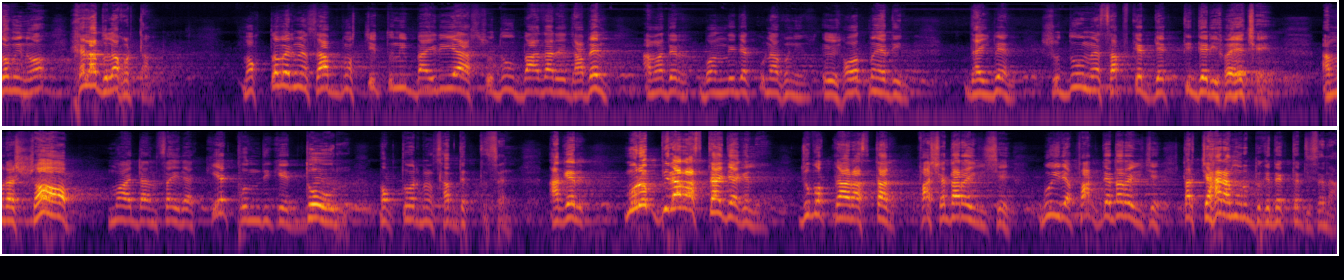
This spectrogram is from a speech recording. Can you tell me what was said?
জমিনও খেলাধুলা করতাম। মক্তবের মেসাব মসজিদ তুমি বাইরিয়া শুধু বাজারে যাবেন, আমাদের বন্দিদে কুনাকুনি এই হত দিন যাইবেন। শুধু মেসাবকে দেখতে দেরি হয়েছে। আমরা সব ময়দান সাইরা কে কোন দিকে দৌড় মক্তবের মেসাব দেখতেছেন? আগের মুরব্বীরা রাস্তায় দিয়ে গেলে, যুবকরা রাস্তার পাশে দাঁড়াই দিছে বুইরা ফাঁক দিয়ে দাঁড়াইছে তার চেহারা মুরব্বীকে দেখতে দিছে না।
